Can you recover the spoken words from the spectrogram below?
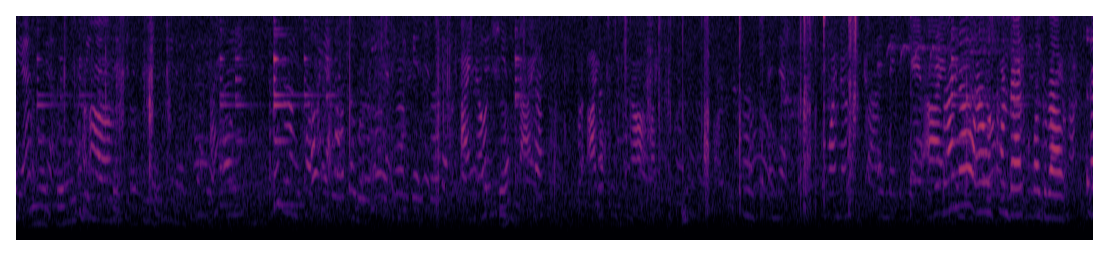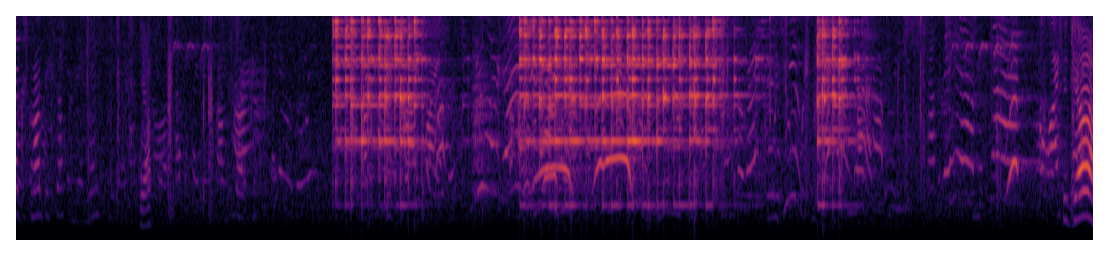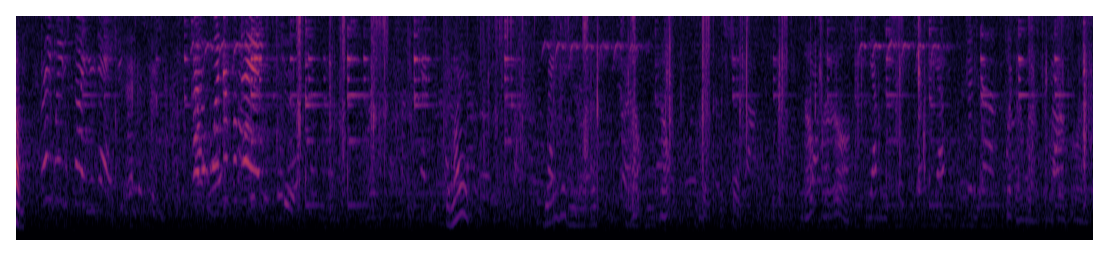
Yeah. Um, I know she's nice, but I do not like her. Oh, I know she does. And I, I know I will come back like about next month or. Yeah. Good job. Great way to start your day. Have a wonderful day. Am I? No, no. No, not at all. Yep. Yep. Looking at my line.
